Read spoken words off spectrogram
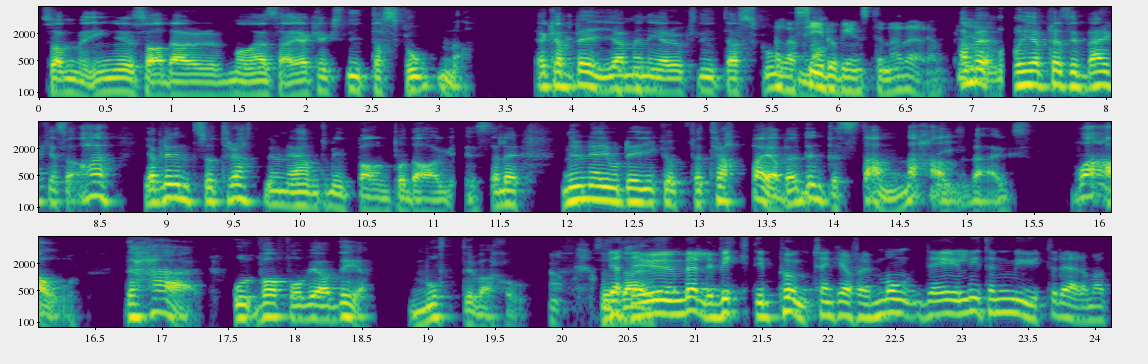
som Ingrid sa där, många säger, jag kan knyta skorna. Jag kan böja mig ner och knyta skorna. Alla sidovinsterna där. Ja, men, och helt plötsligt märker jag så, ah, jag blev inte så trött nu när jag hämtade mitt barn på dagis. Eller nu när jag gjorde, gick upp för trappa, jag behövde inte stanna halvvägs. Wow, det här. Och vad får vi av det? Motivation. Ja. Detta där... är ju en väldigt viktig punkt, tänker jag. För det är en liten myt där om att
